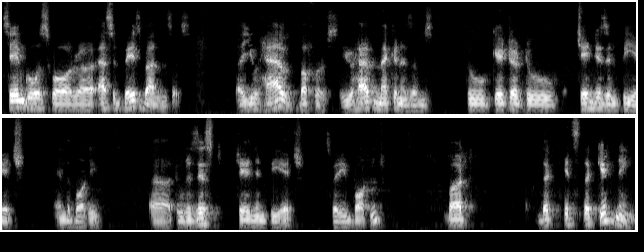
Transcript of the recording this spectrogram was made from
Same goes for uh, acid-base balances. Uh, you have buffers, you have mechanisms to cater to changes in pH in the body, uh, to resist change in pH. It's very important. But the, it's the kidney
